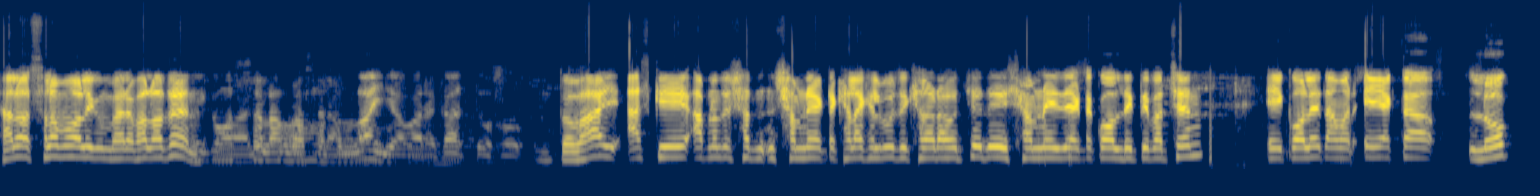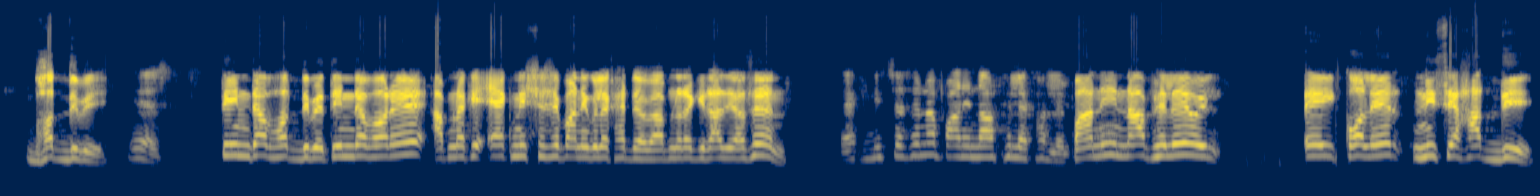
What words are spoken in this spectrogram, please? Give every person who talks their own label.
Speaker 1: Hello আসসালামু আলাইকুম ভাইরা ভালো আছেন? তো ভাই আজকে আপনাদের সামনে একটা খেলা খেলব যে খেলাটা হচ্ছে যে সামনে যে একটা কল দেখতে পাচ্ছেন এই কলে আমার এই একটা লোক ভর দিবে। তিনটা ভর দিবে তিনটা ভরে আপনাকে এক নিঃশ্বাসে পানিগুলো খাইতে হবে। আপনারা কি রাজি আছেন?
Speaker 2: এক নিঃশ্বাসে না পানি না ফেলে খালে
Speaker 1: পানি না ফেলে ওই এই কলের নিচে হাত দিয়ে।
